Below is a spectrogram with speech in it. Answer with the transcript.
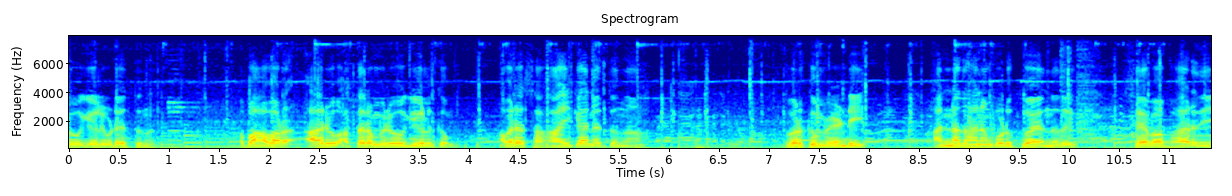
രോഗികൾ ഇവിടെ എത്തുന്നത്. അപ്പോൾ അവർ ആ അത്തരം രോഗികൾക്കും അവരെ സഹായിക്കാൻ എത്തുന്ന ഇവർക്കും വേണ്ടി അന്നദാനം കൊടുക്കുക എന്നത് സേവാഭാരതി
